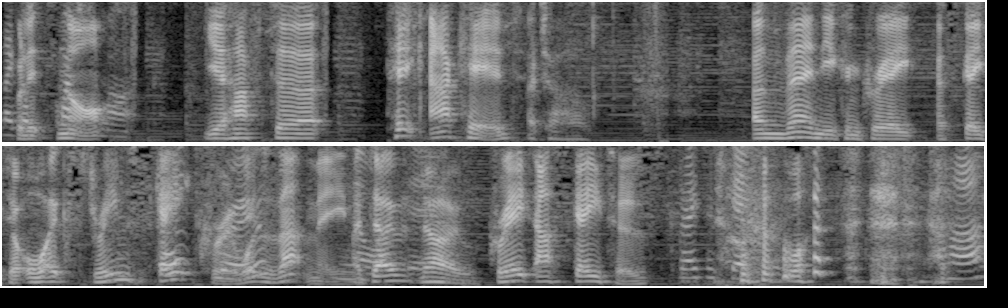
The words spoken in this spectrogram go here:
like but a it's question not. Mark. You have to pick a kid, A child. and then you can create a skater or extreme skate, Skate crew. crew? What does that mean? No I don't idea. know. Create our skaters. Create a skaters. what? Uh-huh.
